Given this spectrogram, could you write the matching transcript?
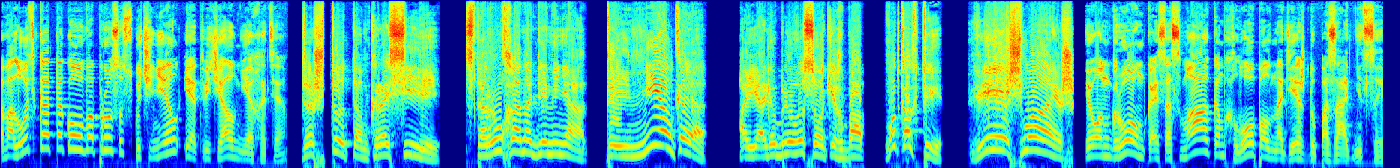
Володька от такого вопроса скучнел и отвечал нехотя. «Да что там красивей? Старуха она для меня, да и мелкая! А я люблю высоких баб, вот как ты. Вещь маешь!» И он громко и со смаком хлопал Надежду по заднице.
